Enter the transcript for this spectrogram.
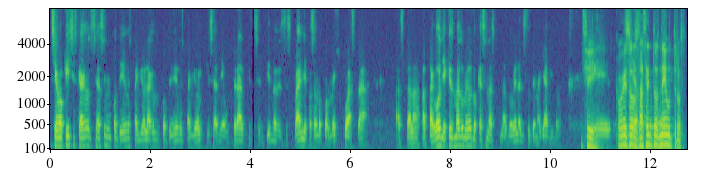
Decían, ok, si es que se hacen un contenido en español, hagan un contenido en español que sea neutral, que se entienda desde España, pasando por México hasta, hasta la Patagonia, que es más o menos lo que hacen las, novelas de Miami, ¿no? Sí, eh, con esos acentos neutros.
